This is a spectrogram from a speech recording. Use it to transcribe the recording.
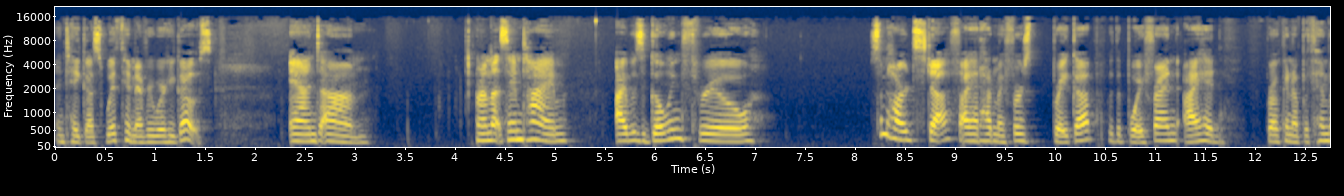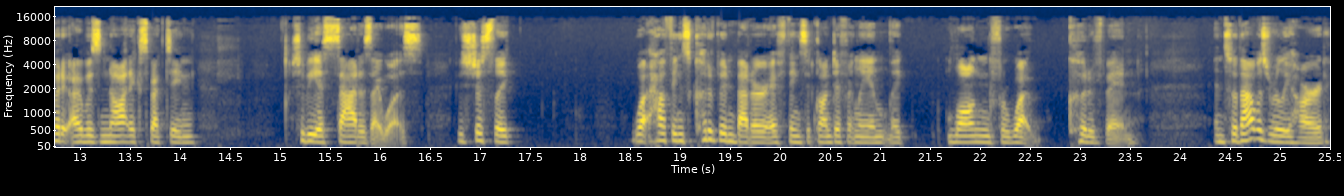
and take us with him everywhere he goes. And um, around that same time, I was going through some hard stuff. I had had my first breakup with a boyfriend. I had broken up with him, but I was not expecting to be as sad as I was. It was just like what how things could have been better if things had gone differently and like longing for what could have been. And so that was really hard.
